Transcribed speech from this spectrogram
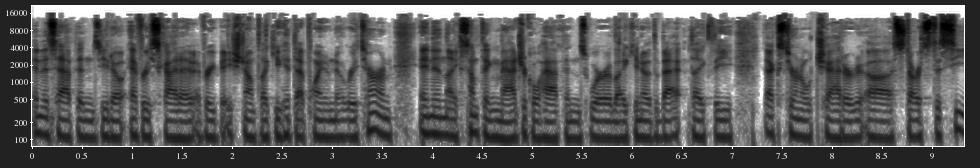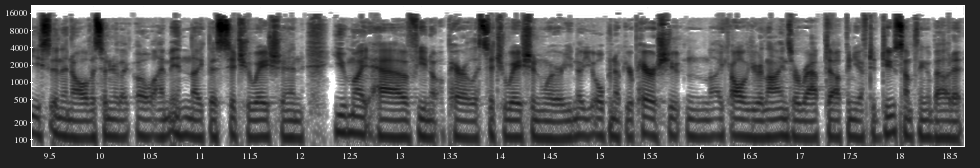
and this happens, you know, every skydive, every base jump, like you hit that point of no return. And then like something magical happens where like, you know, the back, like the external chatter, uh, starts to cease. And then all of a sudden you're like, oh, I'm in like this situation. You might have, you know, a perilous situation where, you know, you open up your parachute and like all of your lines are wrapped up and you have to do something about it,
